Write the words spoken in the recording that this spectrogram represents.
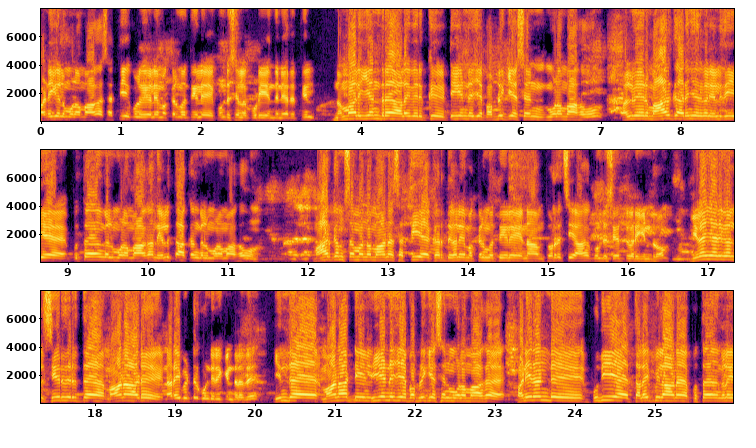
பணிகள் மூலமாக சத்திய கொள்கைகளை மக்கள் மத்தியிலே கொண்டு செல்லக்கூடிய இந்த நேரத்தில் நம்மால் இயன்ற அளவிற்கு டிஎன்டஜே பப்ளிகேஷன் மூலமாகவும் பல்வேறு மார்க்க அறிஞர்கள் எழுதிய புத்தகங்கள் மூலமாக அந்த எழுத்தாக்கங்கள் மூலமாகவும் மார்க்கம் சம்பந்தமான சத்திய கருத்துக்களை மக்கள் மத்தியிலே நாம் தொடர்ச்சியாக கொண்டு சேர்த்து வருகின்றோம். இளைஞர்கள் சீர்திருத்த மாநாடு நடைபெற்றுக் கொண்டிருக்கின்றது. இந்த மாநாட்டில் டிஎன்ஏஜே பப்ளிகேஷன் மூலமாக பனிரெண்டு புதிய தலைப்பிலான புத்தகங்களை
